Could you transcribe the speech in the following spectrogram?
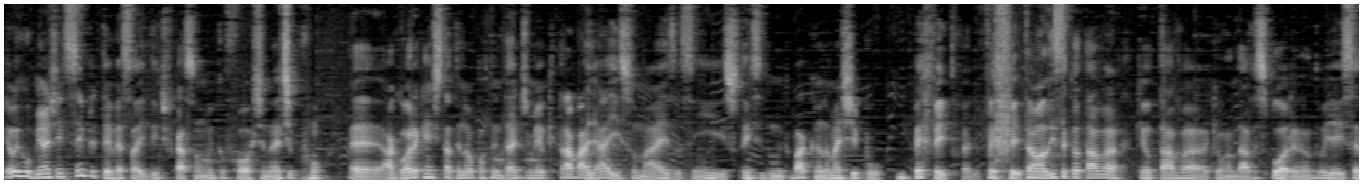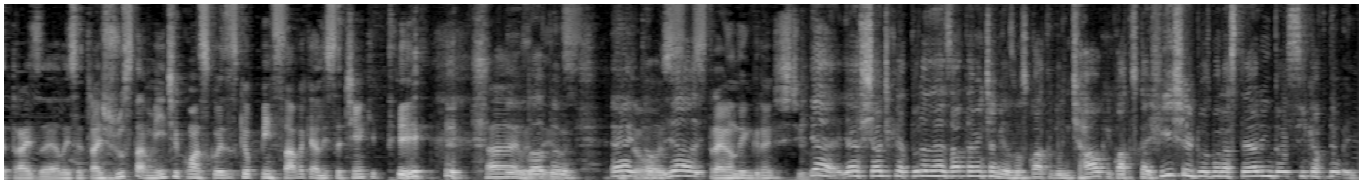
Eu e Rubinho, a gente sempre teve essa identificação muito forte, né? Tipo, é, agora que a gente tá tendo a oportunidade de meio que trabalhar isso mais, assim, isso tem sido muito bacana, mas, tipo, perfeito, velho, perfeito. É uma lista que eu tava, que eu tava, que eu andava explorando, e aí você traz ela, e você traz justamente com as coisas que eu pensava que a lista tinha que ter. Ai. Exatamente. É, então, e a- estreando em grande estilo. E a, e a shell de criaturas é exatamente a mesma. Os quatro Glint Hawk, quatro Skyfisher, duas Monastery e dois Seek of the Way.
